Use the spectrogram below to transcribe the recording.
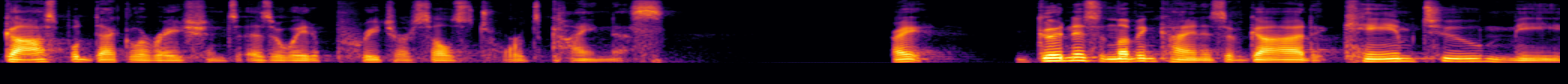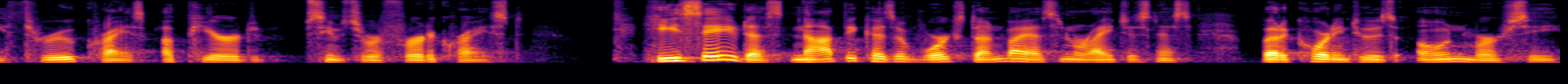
gospel declarations as a way to preach ourselves towards kindness. Right? Goodness and loving kindness of God came to me through Christ, appeared, seems to refer to Christ. He saved us not because of works done by us in righteousness, but according to his own mercy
